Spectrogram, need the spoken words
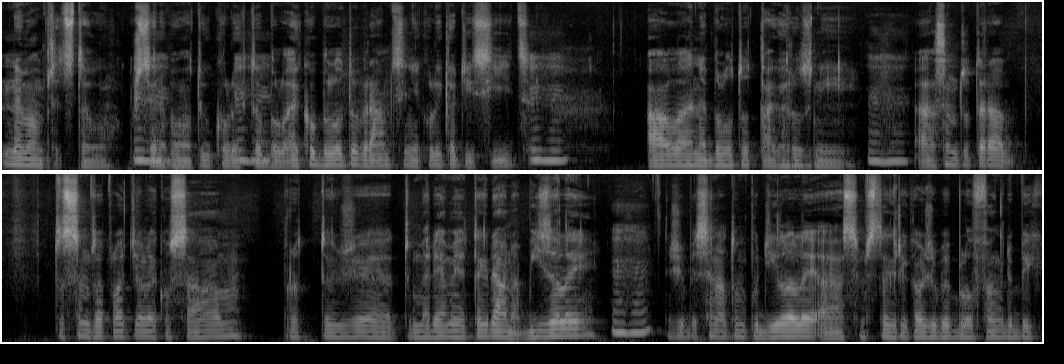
nemám představu, už mm-hmm. si mhm. nepamatuju, kolik mm-hmm. to mhm. bylo. Jako bylo to v rámci několika tisíc, mm-hmm. ale nebylo to tak hrozný. Mm-hmm. A já jsem to teda, to jsem zaplatil jako sám, protože tu média mi tak dá nabízeli, mm-hmm. že by se na tom podíleli a já jsem si tak říkal, že by bylo fajn, kdybych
